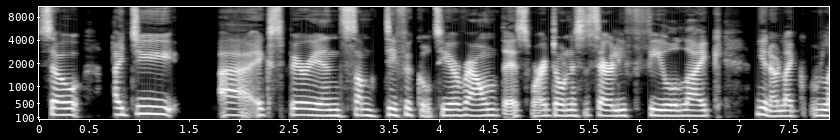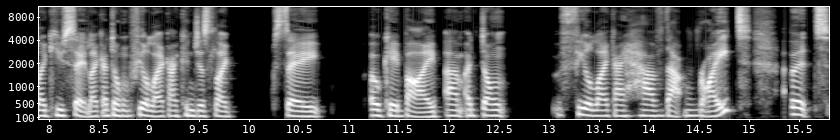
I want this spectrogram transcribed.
So I do uh, experience some difficulty around this where I don't necessarily feel like, you know, like like you say, like I don't feel like I can just like say okay bye um, i don't feel like I have that right. But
